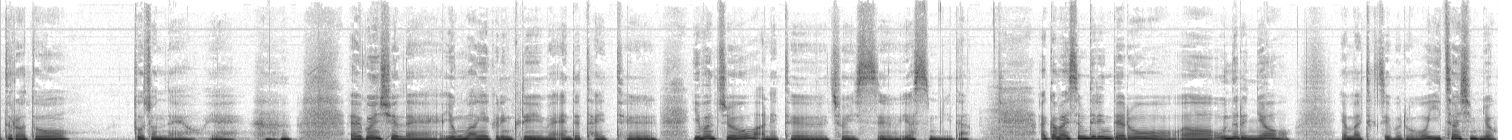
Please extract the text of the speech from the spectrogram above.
또 들어도 또 좋네요. 예. 에곤 쉴레 욕망이 그린 그림의 End Title 이번 주 아네트 Choice였습니다. 아까 말씀드린 대로 어, 오늘은요. 연말 특집으로 2016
